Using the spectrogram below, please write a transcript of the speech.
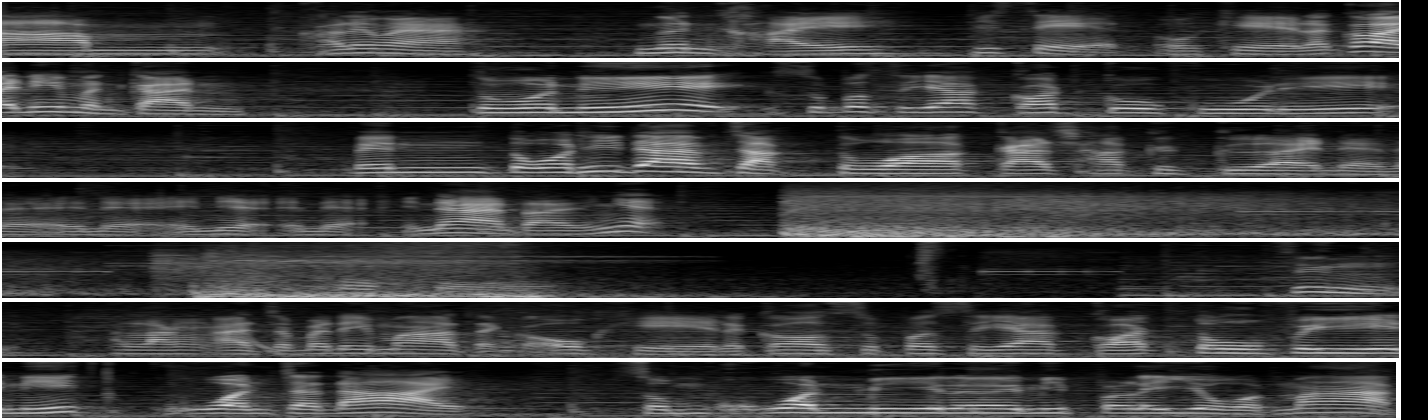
ตามเขาเรียกไงเงื่อนไขพิเศษ โอเค แล้วก็อ้นี่เหมือนกัน ตัวนี้ซูเปอร์เซียก็โกคูนี้ เป็นตัวที่ได้จากตัวกาชาเกลือๆเนี่ยเนี่ยเนี่ยไอเนี่ยไอเนี่ยไอหน้าตาอย่างเงี้ยโอ้โหซึ่งพลังอาจจะไม่ได้มากแต่ก็โอเค แล้วก็ซูเปอร์เซียก็ตัวฟรีอันนี้ควรจะได้ สมควรมีเลยมีประโยชน์มาก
